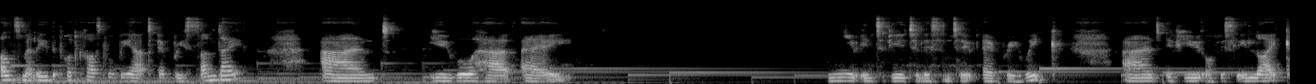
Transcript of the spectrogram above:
ultimately the podcast will be out every Sunday and you will have a new interview to listen to every week. And if you obviously like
